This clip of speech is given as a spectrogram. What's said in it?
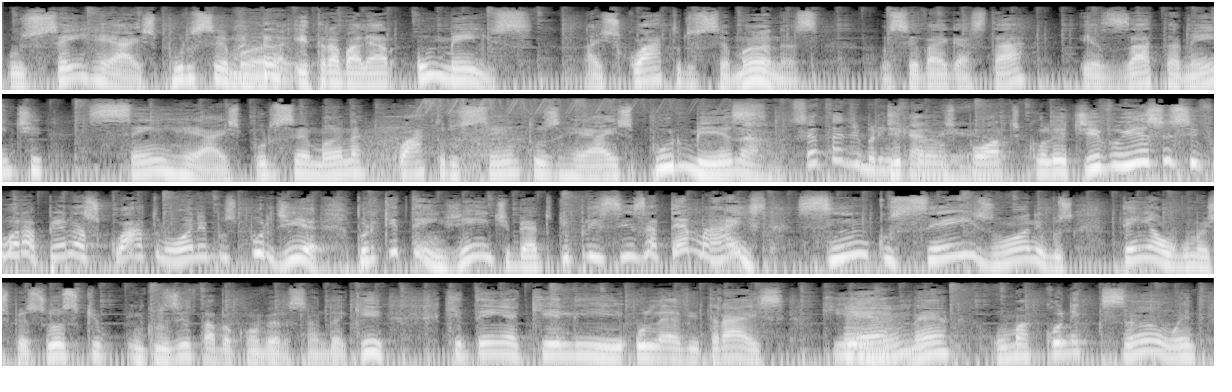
os 100 reais por semana e trabalhar um mês, as quatro semanas, você vai gastar exatamente 100 reais por semana, 400 reais por mês. Não, você tá de de transporte coletivo. Isso se for apenas quatro ônibus por dia. Porque tem gente, Beto, que precisa até mais. Cinco, seis ônibus. Tem algumas pessoas que, inclusive, estava conversando aqui, que tem aquele, o leve trás, que é, Uhum. né, uma conexão entre.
